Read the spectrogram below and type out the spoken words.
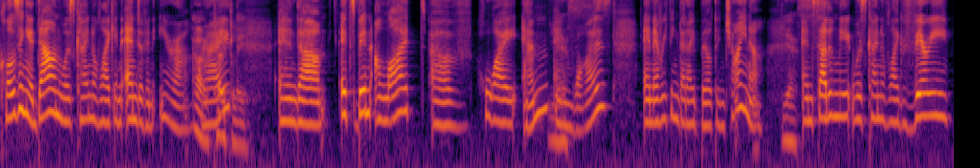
Closing it down was kind of like an end of an era, Oh, right? totally. And um, it's been a lot of who I am Yes. and was and everything that I built in China. Yes. And suddenly it was kind of like very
